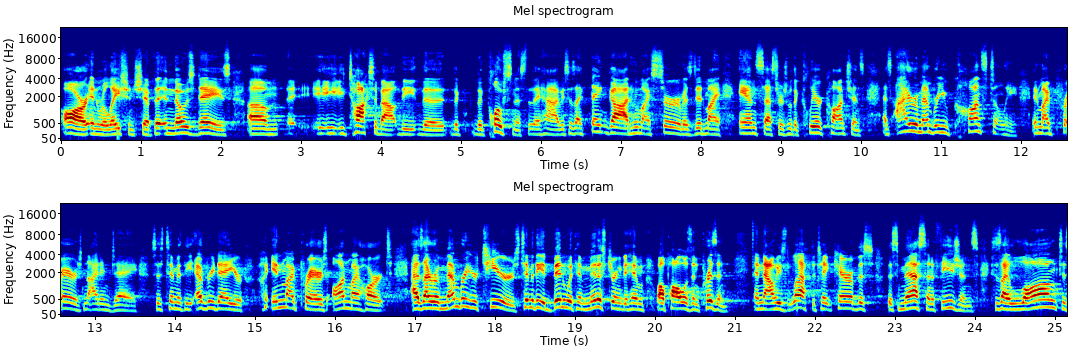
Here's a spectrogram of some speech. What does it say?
are in relationship. That in those days, um, he, he, talks about the, the, the, the closeness that they have. He says, I thank God whom I serve, as did my ancestors, with a clear conscience, as I remember you constantly in my prayers night and day. Says Timothy, every day you're in my prayers, on my heart. As I remember your tears, Timothy had been with him, ministering to him while Paul was in prison, and now he's left to take care of this, this mess in Ephesians. He says, I long to,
